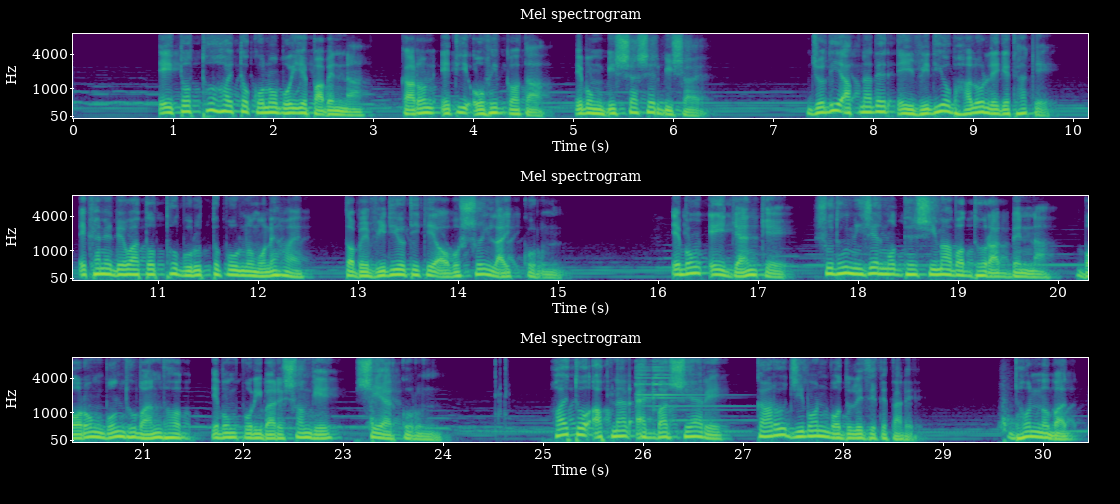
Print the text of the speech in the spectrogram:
এই তথ্য হয়তো কোনো বইয়ে পাবেন না, কারণ এটি অভিজ্ঞতা এবং বিশ্বাসের বিষয়। যদি আপনাদের এই ভিডিও ভালো লেগে থাকে, এখানে দেওয়া তথ্য গুরুত্বপূর্ণ মনে হয়, তবে ভিডিওটিকে অবশ্যই লাইক করুন। এবং এই জ্ঞানকে শুধু নিজের মধ্যে সীমাবদ্ধ রাখবেন না, বরং বন্ধু বান্ধব এবং পরিবারের সঙ্গে শেয়ার করুন। হয়তো আপনার একবার শেয়ারে কারও জীবন বদলে যেতে পারে। ধন্যবাদ।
